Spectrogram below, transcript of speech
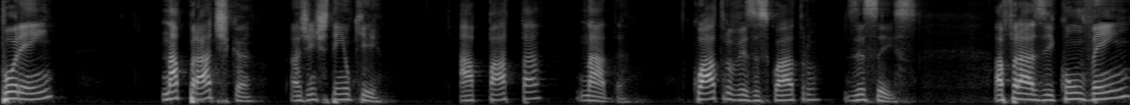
Porém, na prática, a gente tem o quê? A pata nada. 4 vezes 4, 16. A frase convém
